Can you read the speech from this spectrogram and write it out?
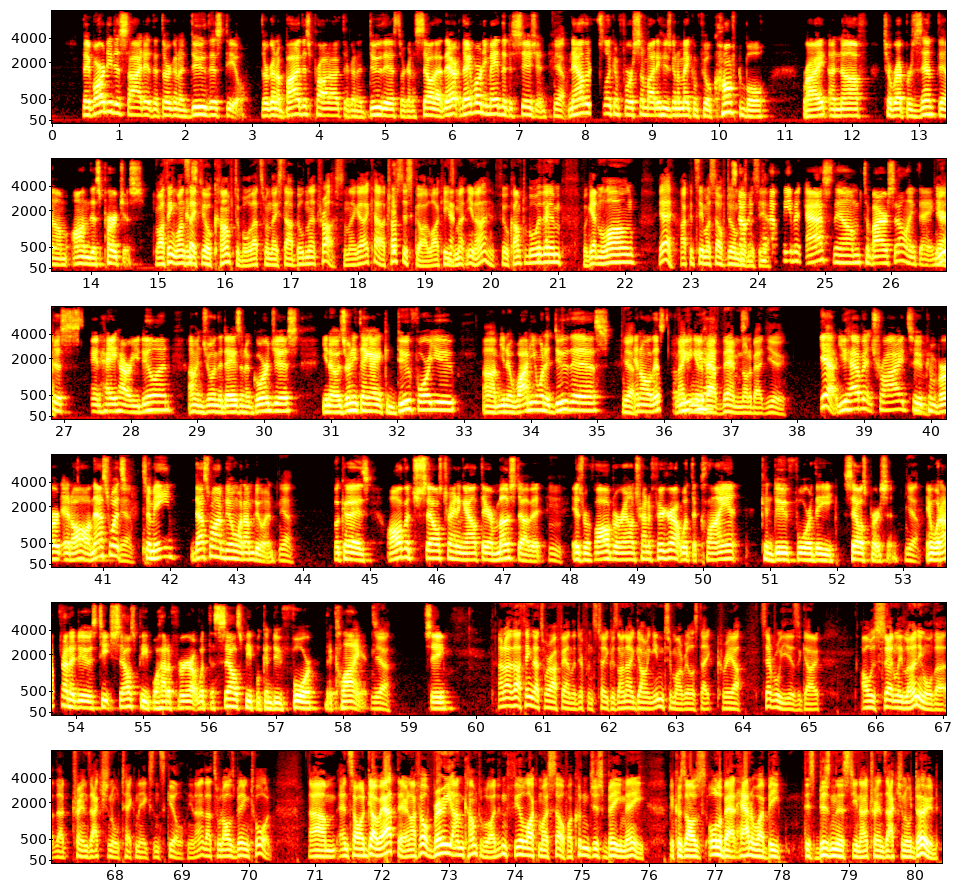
They've already decided that they're going to do this deal. They're going to buy this product. They're going to do this. They're going to sell that. They're, they've already made the decision. Yeah. Now they're just looking for somebody who's going to make them feel comfortable, right, enough to represent them on this purchase. Well, I think once they feel comfortable, that's when they start building that trust, and they go, "Okay, I trust this guy. Like he's, met, you know, feel comfortable with him. We're getting along. Yeah, I could see myself doing So business you here." haven't even asked them to buy or sell anything. Yeah. You're just saying, "Hey, how are you doing? I'm enjoying the days in a gorgeous. You know, is there anything I can do for you? Um, you know, why do you want to do this? Yeah, And all this. stuff. making You- it you about have- them, not about you. Yeah, you haven't tried to convert at all, and that's what's Yeah. to me. That's why I'm doing what I'm doing Yeah, because all the sales training out there, most of it, is Hmm. revolved around trying to figure out what the client can do for the salesperson. yeah, And what I'm trying to do is teach salespeople how to figure out what the salespeople can do for the client. yeah. See? And I, I think that's where I found the difference too, because I know going into my real estate career several years ago, I was certainly learning all the, that transactional techniques and skill. You know, that's what I was being taught. Um, and so I'd go out there and I felt very uncomfortable. I didn't feel like myself. I couldn't just be me because I was all about how do I be this business, you know, transactional dude.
